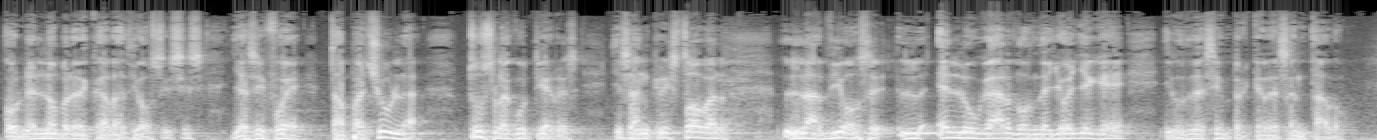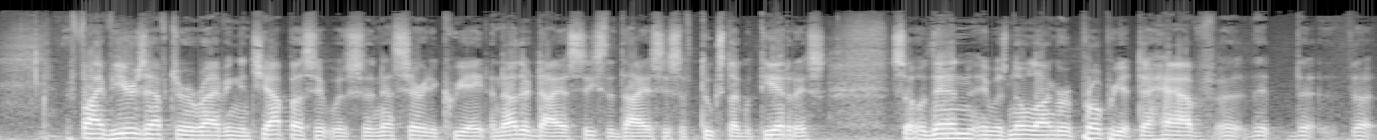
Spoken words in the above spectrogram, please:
con el nombre de cada diócesis. Y así fue Tapachula, Tuxtla Gutiérrez y San Cristóbal, la diócesis, el lugar donde yo llegué y donde siempre quedé sentado. Five years after arriving in Chiapas, it was necessary to create another diocese, the Diocese of Tuxtla Gutierrez. So then it was no longer appropriate to have uh, the, the, the,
